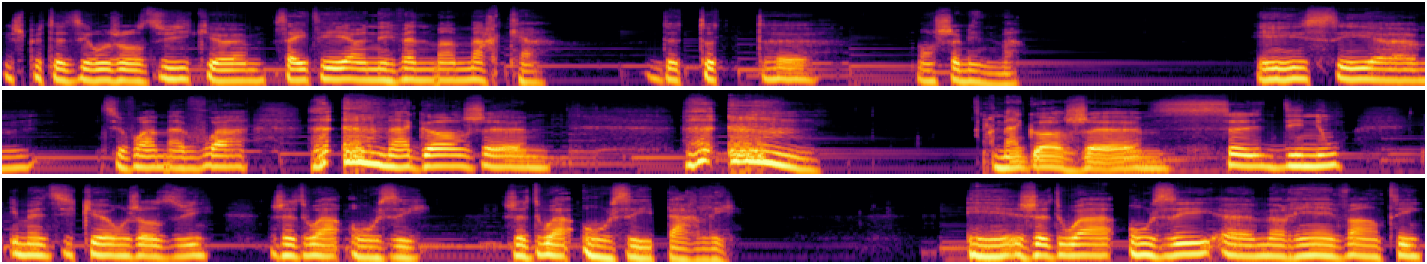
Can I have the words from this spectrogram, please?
je peux te dire aujourd'hui que ça a été un événement marquant de tout euh, mon cheminement. Et c'est, tu vois, ma voix, ma gorge ma gorge euh, se dénoue et me dit qu'aujourd'hui, je dois oser, je dois oser parler. Et je dois oser euh, me réinventer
